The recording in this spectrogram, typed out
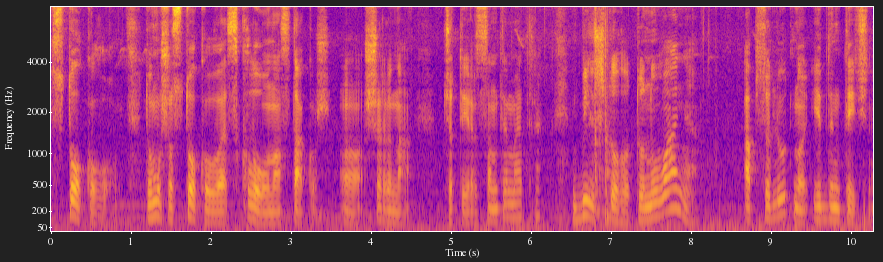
стокового. Тому що стокове скло у нас також е, ширина 4 см. Більш того, тонування абсолютно ідентичне.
